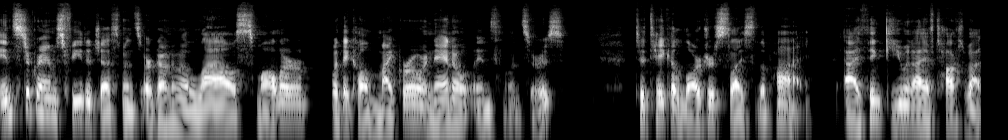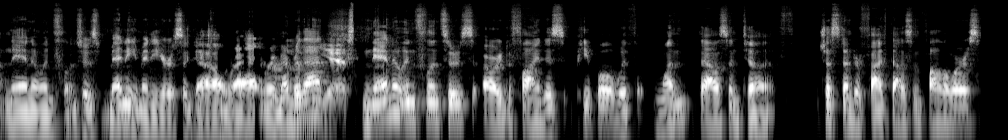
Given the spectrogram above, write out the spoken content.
Instagram's feed adjustments are going to allow smaller, what they call micro or nano influencers, to take a larger slice of the pie. I think you and I have talked about nano influencers many, many years ago, right? Remember uh, that? Yes. Nano influencers are defined as people with 1,000 to just under 5,000 followers,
